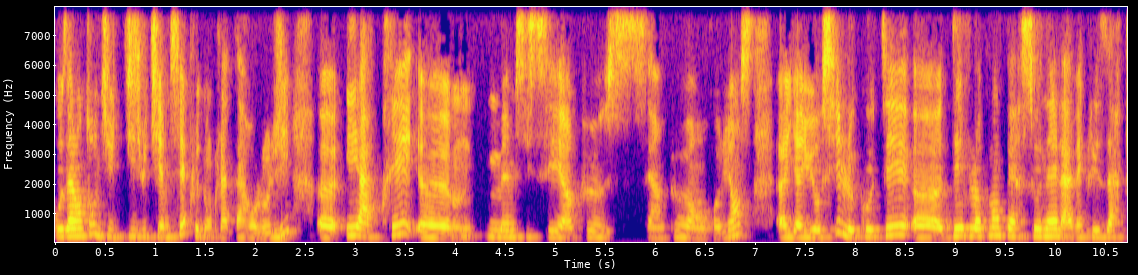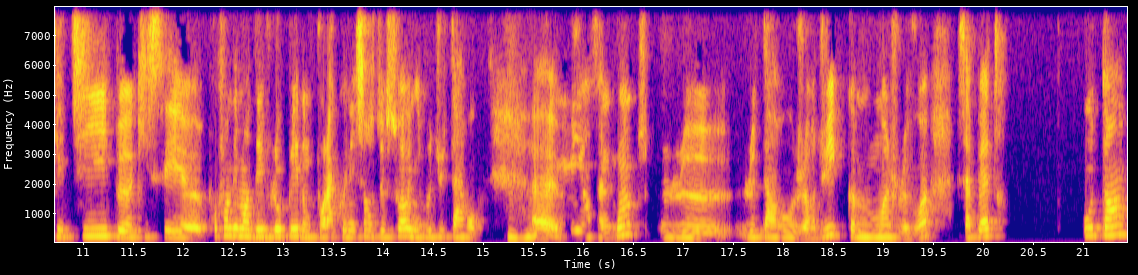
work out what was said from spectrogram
aux alentours du XVIIIe siècle, donc la tarologie. Euh, et après, euh, même si c'est un peu, c'est un peu en reliance, euh, il y a eu aussi le côté développement personnel avec les archétypes qui s'est profondément développé donc pour la connaissance de soi au niveau du tarot. Mm-hmm. mais en fin de compte, le, le tarot aujourd'hui, comme moi je le vois, ça peut être autant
